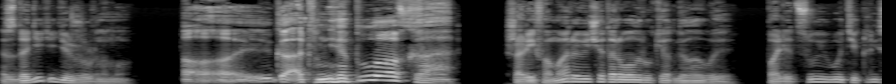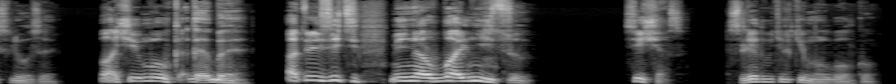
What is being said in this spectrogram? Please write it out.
сдадите дежурному. Ой, как мне плохо. Шариф Амарович оторвал руки от головы. По лицу его текли слезы. Почему в КГБ? Отвезите меня в больницу. Сейчас. Следователь кивнул Волку.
